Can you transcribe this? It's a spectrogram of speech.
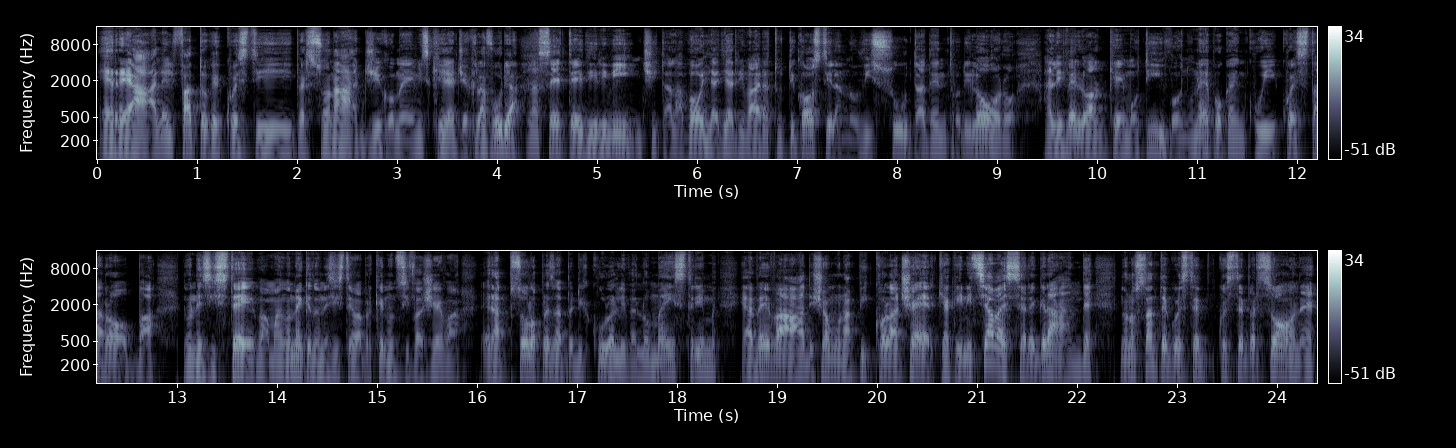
e reale. Il fatto che questi personaggi come Mischila e Jack La Furia, la sete di rivincita, la voglia di arrivare a tutti i costi l'hanno vissuta dentro di loro a livello anche emotivo in un'epoca in cui questa roba non esisteva, ma non è che non esisteva perché non si faceva, era solo presa per il culo a livello mainstream e aveva diciamo una piccola cerchia che iniziava a essere grande nonostante queste, queste persone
